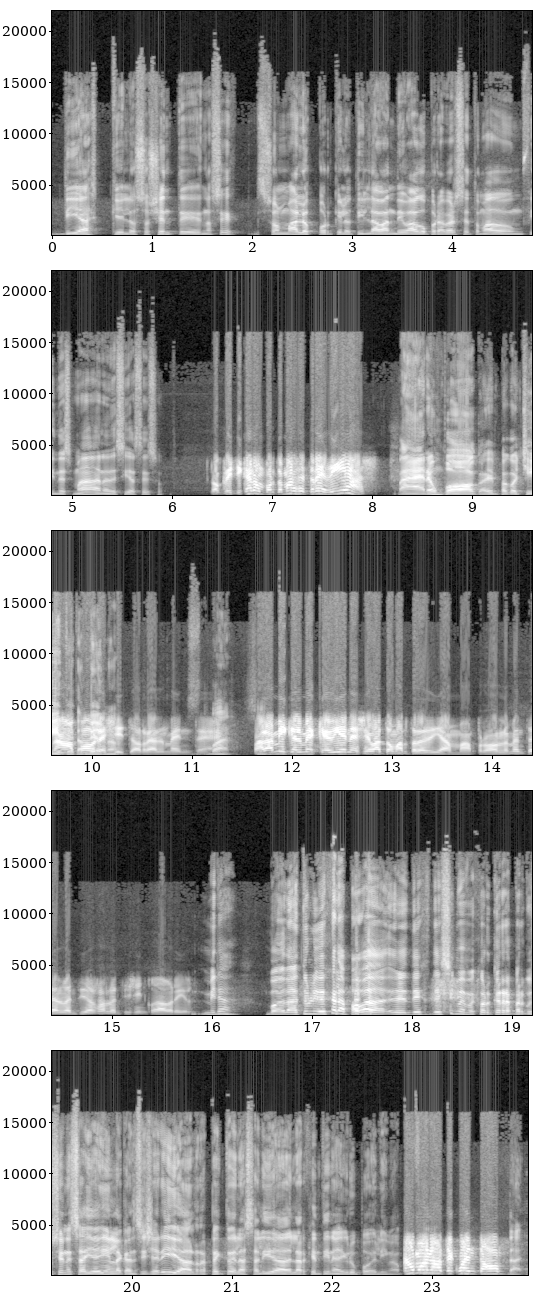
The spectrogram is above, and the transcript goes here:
días que los oyentes, no sé, son malos porque lo tildaban de vago por haberse tomado un fin de semana, decías eso. ¿Lo criticaron por tomarse tres días? Bueno, un poco, un poco chiste no, también, pobrecito, realmente. eh. Bueno, sí. Para mí que el mes que viene se va a tomar tres días más, probablemente del 22 al 25 de abril. ¿no? Mirá, bueno, Tulio, deja la pavada, eh, de- decime mejor qué repercusiones hay ahí en la Cancillería al respecto de la salida de la Argentina del Grupo de Lima. ¿Cómo favor. no te cuento? Dale.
